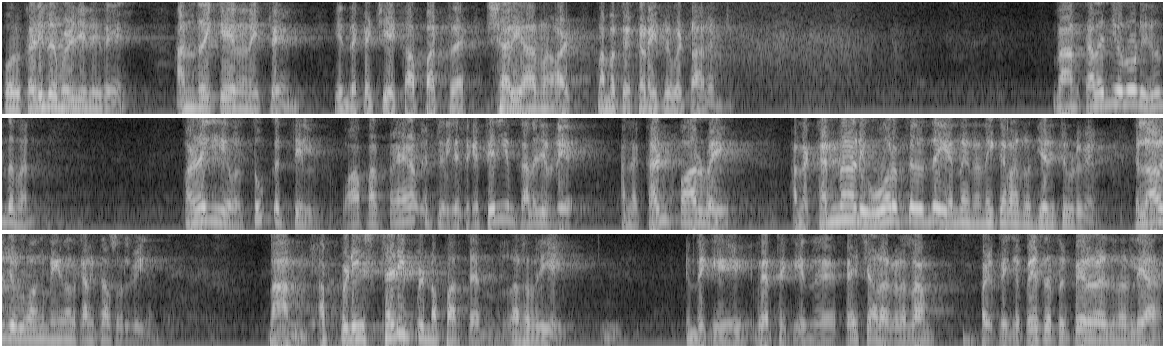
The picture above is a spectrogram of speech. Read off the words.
ஒரு கடிதம் எழுதினேன் அன்றைக்கே நினைத்தேன் இந்த கட்சியை காப்பாற்ற சரியான ஆள் நமக்கு கிடைத்து விட்டார் என்று. நான் கலைஞரோடு இருந்தவன். பழகியவன். தூக்கத்தில் வா- பிரயாணத்தில் எனக்கு தெரியும் கலைஞருடைய அந்த கண் பார்வை அந்த கண்ணாடி ஓரத்திலிருந்தே என்ன நினைக்கிறான் ஜெயித்து விடுவேன். எல்லாரும் சொல்லுவாங்க நீங்க தான் கரெக்டா சொல்வீங்க. நான் அப்படி ஸ்டடி பண்ண பார்த்தேன் ரசபதியை இன்றைக்கு நேற்றைக்கு இந்த பேச்சாளர்கள் எல்லாம் இங்க பேசுறதுக்கு பேர் எழுதினர் இல்லையா?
